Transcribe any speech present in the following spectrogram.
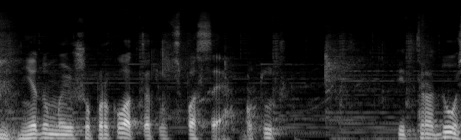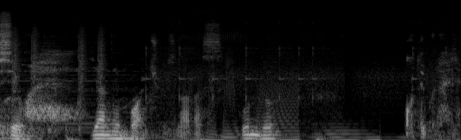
я думаю, що прокладка тут спасе, бо тут підкрадосів я не бачу зараз. Секунду. Ти, блядь.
